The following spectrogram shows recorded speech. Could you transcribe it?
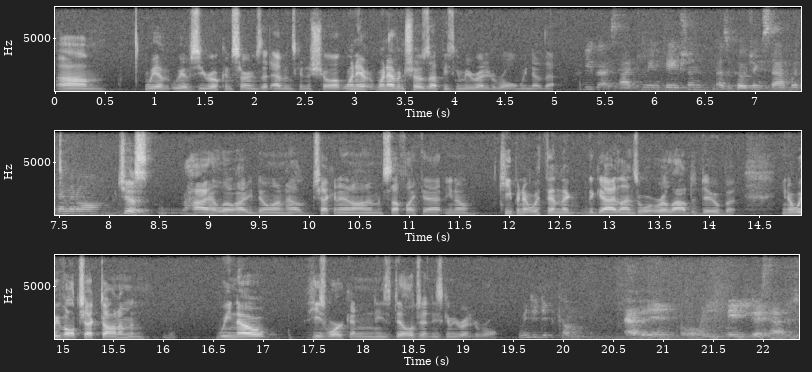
Um, we have we have zero concerns that Evan's going to show up. When when Evan shows up, he's going to be ready to roll. and We know that. Have you guys had communication as a coaching staff with him at all? Just hi, hello, how you doing? How checking in on him and stuff like that. You know, keeping it within the, the guidelines of what we're allowed to do. But you know, we've all checked on him, and we know he's working, and he's diligent, and he's going to be ready to roll. When did it become evident, or when you- maybe you guys have the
